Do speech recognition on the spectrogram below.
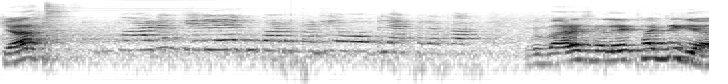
क्या? गुब्बारे से ले फट भी गया?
